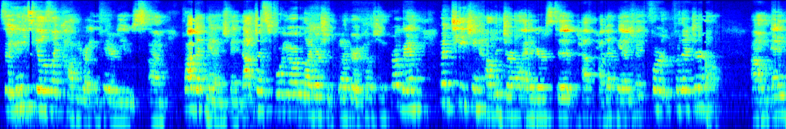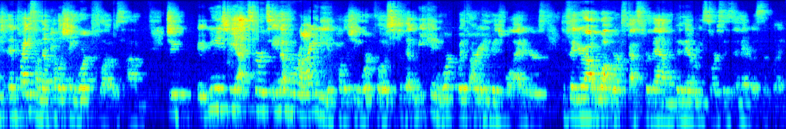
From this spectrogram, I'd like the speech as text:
So you need skills like copyright and fair use, um, project management, not just for your library, library publishing program, but teaching how the journal editors to have project management for, for their journal. Um, and advice on their publishing workflows. Um, to, we need to be experts in a variety of publishing workflows so that we can work with our individual editors to figure out what works best for them within their resources and their discipline.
